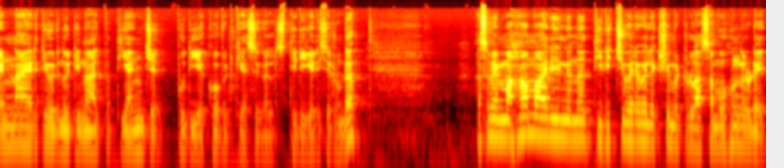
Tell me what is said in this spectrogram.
എണ്ണായിരത്തി ഒരുന്നൂറ്റി നാൽപ്പത്തി അഞ്ച് പുതിയ കോവിഡ് കേസുകൾ സ്ഥിരീകരിച്ചിട്ടുണ്ട്. അസമയം മഹാമാരിയിൽ നിന്ന് തിരിച്ചുവരവ് ലക്ഷ്യമിട്ടുള്ള സമൂഹങ്ങളുടെ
